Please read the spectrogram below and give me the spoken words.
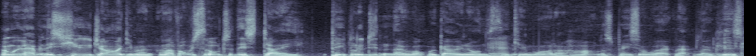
And we were having this huge argument. And I've always thought to this day, people who didn't know what were going on, Yeah. thinking, what a heartless piece of work that bloke is.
